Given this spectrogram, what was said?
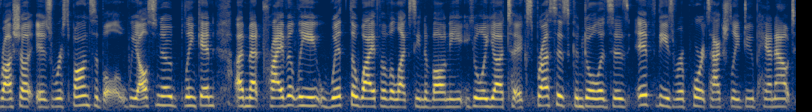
Russia is responsible. We also know Blinken uh, met privately with the wife of Alexei Navalny. Navalny, Yulia, to express his condolences if these reports actually do pan out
